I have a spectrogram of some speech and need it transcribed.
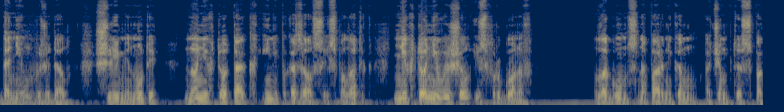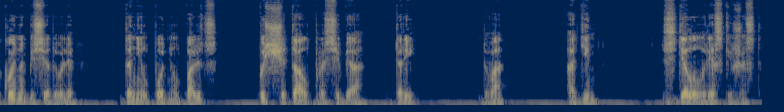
Данил выжидал. Шли минуты, но никто так и не показался из палаток, никто не вышел из фургонов. Лагун с напарником о чем-то спокойно беседовали. Данил поднял палец, посчитал про себя три, два, один, сделал резкий жест.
